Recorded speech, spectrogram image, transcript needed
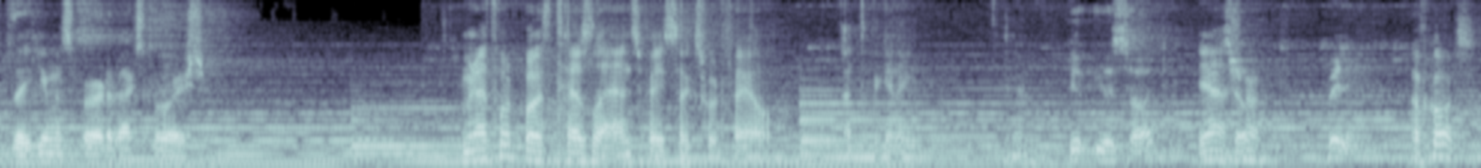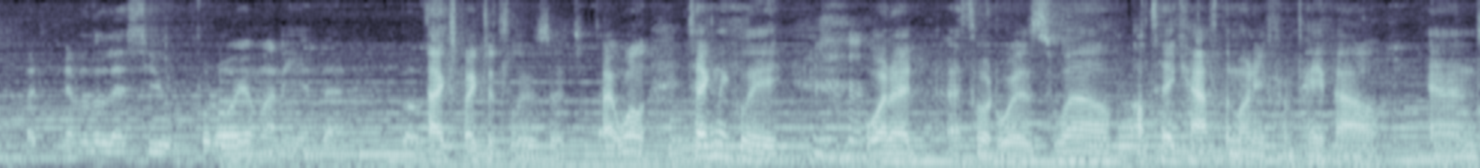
of the human spirit of exploration. I mean, I thought both Tesla and SpaceX would fail at the beginning. You, you saw it? Yeah, so, sure. Really? Of course. But nevertheless, you put all your money in that. Both. I expected to lose it. I, well, technically, what I, I thought was, well, I'll take half the money from PayPal, and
